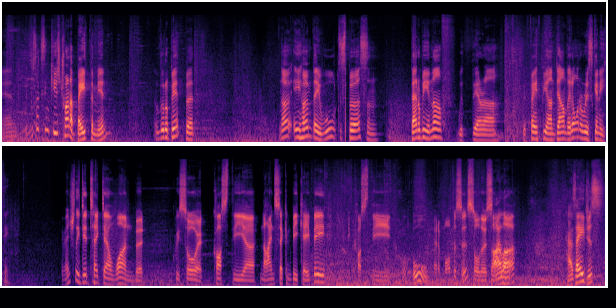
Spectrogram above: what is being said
And it looks like XinQ's trying to bait them in a little bit, but no, eHome, they will disperse and that'll be enough with their uh, with Faith_bian down. They don't want to risk anything. Eventually did take down one, but we saw it cost the uh, 9 second BKB. It cost the Ooh, Metamorphosis, although. Sylar has Aegis.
